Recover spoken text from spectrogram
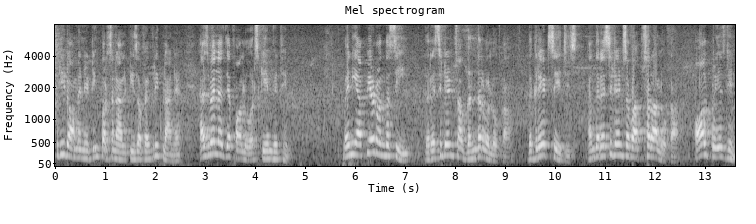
predominating personalities of every planet, as well as their followers, came with him. When he appeared on the scene, the residents of Gandharva Loka, the great sages, and the residents of Apsara Loka all praised him.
